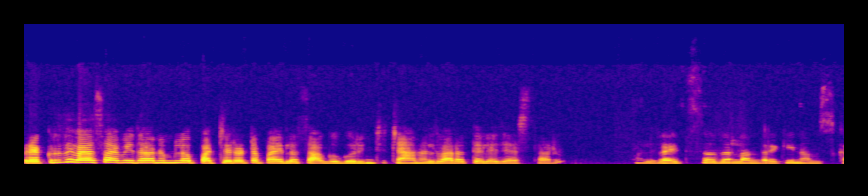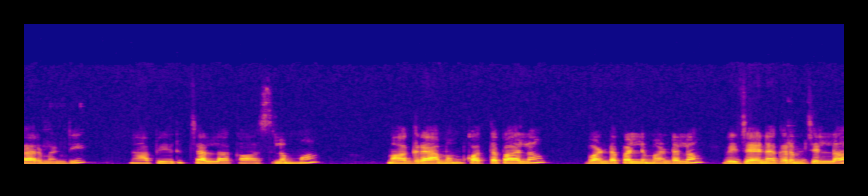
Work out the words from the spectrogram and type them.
ప్రకృతి వ్యవసాయ విధానంలో పచ్చిరొట్ట పైర్ల సాగు గురించి ఛానల్ ద్వారా తెలియజేస్తారు. రైతు సోదరులందరికీ నమస్కారం అండి నా పేరు చల్లా కాసులమ్మ. మా గ్రామం కొత్తపాలెం బొండపల్లి మండలం విజయనగరం జిల్లా.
